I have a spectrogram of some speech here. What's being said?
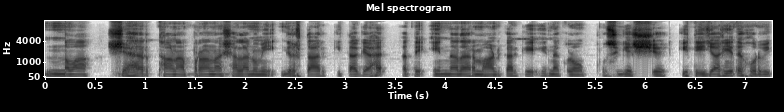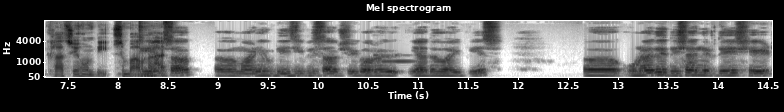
ਨਵਾਂ ਸ਼ਹਿਰ ਥਾਣਾ ਪੁਰਾਣਾਸ਼ਾਲਾ ਨੂੰ ਵੀ ਗ੍ਰਿਫਤਾਰ ਕੀਤਾ ਗਿਆ ਹੈ ਅਤੇ ਇਹਨਾਂ ਦਾ ਰਿਮਾਂਡ ਕਰਕੇ ਇਹਨਾਂ ਕੋਲੋਂ ਪੁੱਛਗਿੱਛ ਕੀਤੀ ਜਾ ਰਹੀ ਹੈ ਤੇ ਹੋਰ ਵੀ ਖੁਲਾਸੇ ਹੋਣ ਦੀ ਸੰਭਾਵਨਾ ਹੈ। ਸਾਹਿਬ ਮਾਨਯੋਗ ਡੀਜੀਪੀ ਸਾਹਿਬ ਸ਼੍ਰੀ ਗੌਰਵ ਯਾਦਵ ਆਈਪੀਐਸ ਉਹਨਾਂ ਦੇ ਦਿਸ਼ਾ ਨਿਰਦੇਸ਼ ਹੇਠ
